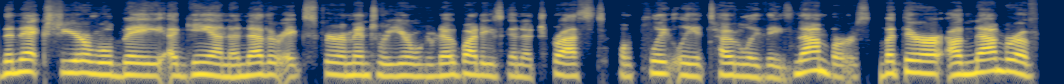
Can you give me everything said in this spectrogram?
the next year will be again another experimental year where nobody's going to trust completely and totally these numbers. But there are a number of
